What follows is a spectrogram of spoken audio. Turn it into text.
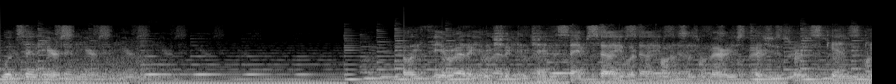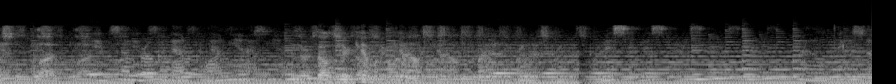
What's in here? Well, they theoretically should contain the same cellular components as the various tissues, such as skin, muscles, blood. In some broken down form, yes. And the results of your chemical analysis did you find anything missing? Missing? I don't think so.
